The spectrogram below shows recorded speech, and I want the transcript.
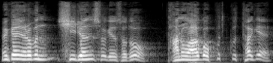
그러니까 여러분 시련 속에서도 단호하고 꿋꿋하게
